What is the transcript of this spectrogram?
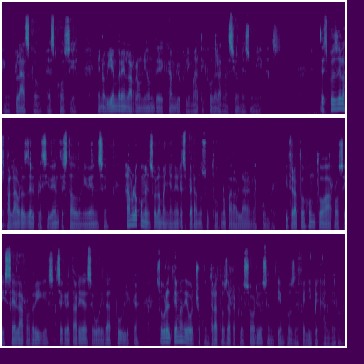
en Glasgow, Escocia, en noviembre en la reunión de cambio climático de las Naciones Unidas. Después de las palabras del presidente estadounidense, AMLO comenzó la mañanera esperando su turno para hablar en la cumbre y trató junto a Rosa Isela Rodríguez, secretaria de Seguridad Pública, sobre el tema de ocho contratos de reclusorios en tiempos de Felipe Calderón.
